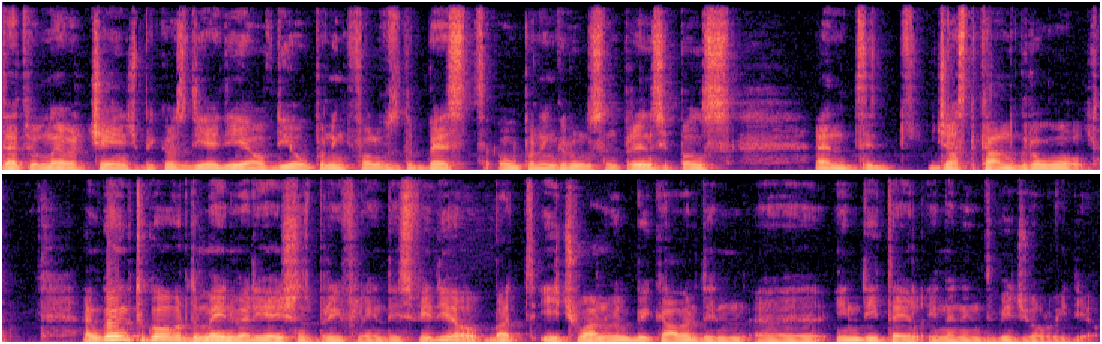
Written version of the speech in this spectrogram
that will never change because the idea of the opening follows the best opening rules and principles and it just can't grow old. I'm going to go over the main variations briefly in this video, but each one will be covered in, uh, in detail in an individual video.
